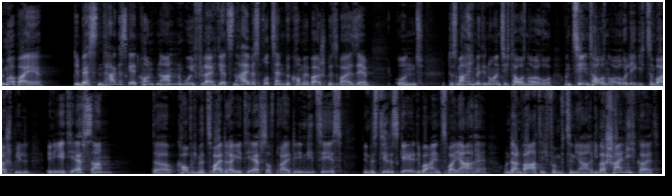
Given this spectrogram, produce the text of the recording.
immer bei den besten Tagesgeldkonten an, wo ich vielleicht jetzt ein halbes Prozent bekomme beispielsweise und das mache ich mit den 90.000 Euro und 10.000 Euro lege ich zum Beispiel in ETFs an. Da kaufe ich mir zwei, drei ETFs auf breite Indizes, investiere das Geld über ein, zwei Jahre und dann warte ich 15 Jahre. Die Wahrscheinlichkeit,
